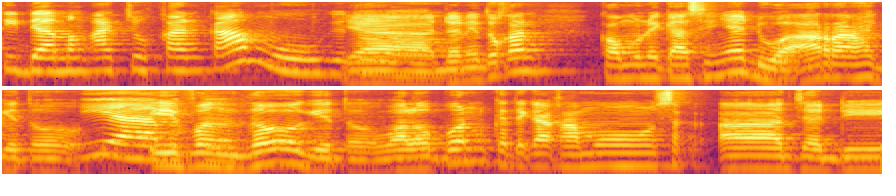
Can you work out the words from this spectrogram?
tidak mengacuhkan kamu gitu ya, loh. dan itu kan komunikasinya dua arah gitu. Iya, Even though gitu, walaupun ketika kamu eh, jadi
